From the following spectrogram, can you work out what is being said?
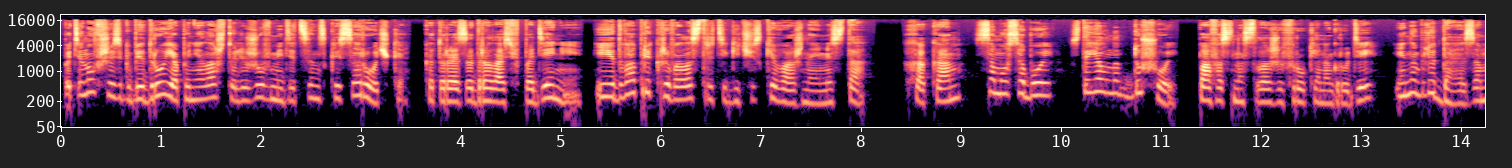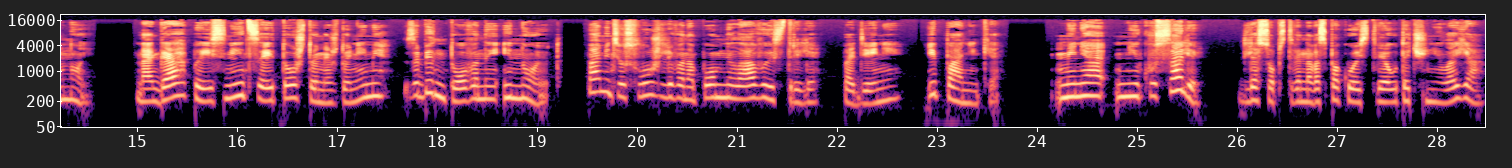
Потянувшись к бедру, я поняла, что лежу в медицинской сорочке, которая задралась в падении и едва прикрывала стратегически важные места. Хакан, само собой, стоял над душой, пафосно сложив руки на груди и наблюдая за мной. Нога, поясница и то, что между ними, забинтованы и ноют. Память услужливо напомнила о выстреле, падении и панике. «Меня не кусали?» — для собственного спокойствия уточнила я.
